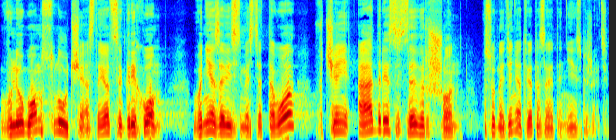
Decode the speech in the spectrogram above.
в любом случае остается грехом, вне зависимости от того, в чей адрес совершен. В судный день ответа за это не избежать.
